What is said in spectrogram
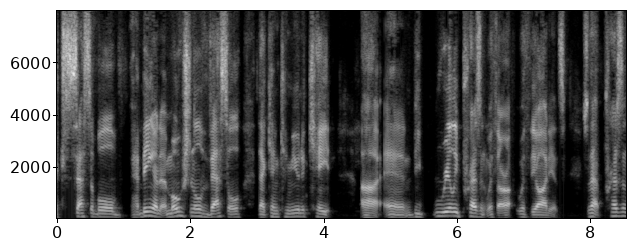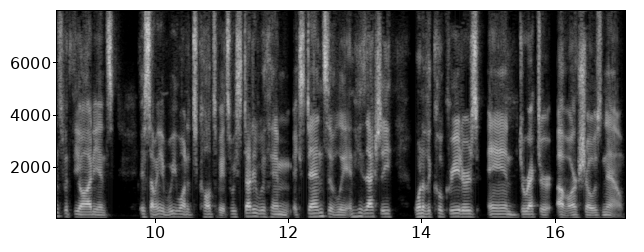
accessible, being an emotional vessel that can communicate uh, and be really present with our with the audience. So that presence with the audience is something we wanted to cultivate. So we studied with him extensively, and he's actually one of the co-creators and director of our shows now.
